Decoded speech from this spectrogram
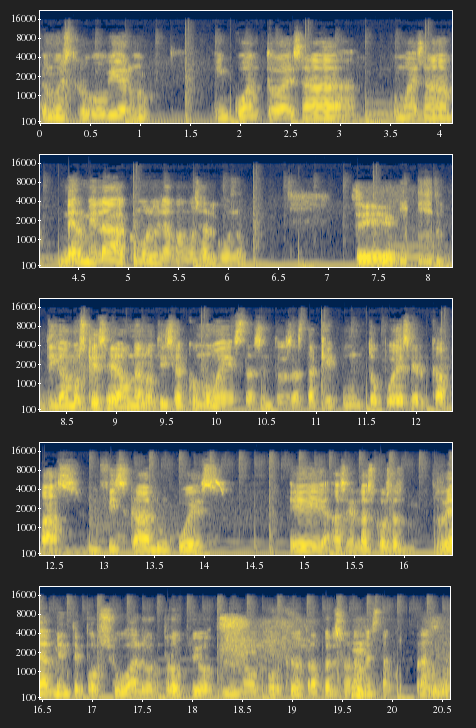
o nuestro gobierno en cuanto a esa, como a esa mermelada, como lo llamamos alguno. Sí. Y digamos que sea una noticia como estas, entonces hasta qué punto puede ser capaz un fiscal, un juez, eh, hacer las cosas realmente por su valor propio y no porque otra persona me está comprando.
